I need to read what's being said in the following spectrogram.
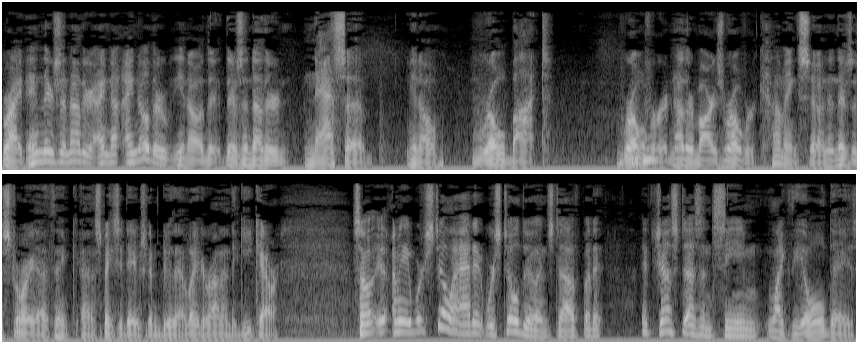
Right, and there's another. I know. I know there. You know, there, there's another NASA. You know, robot rover, Mm-hmm. another Mars rover coming soon. And there's a story. I think uh, Spacey Dave's going to do that later on in the Geek Hour. So I mean, we're still at it. We're still doing stuff, but it it just doesn't seem like the old days.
